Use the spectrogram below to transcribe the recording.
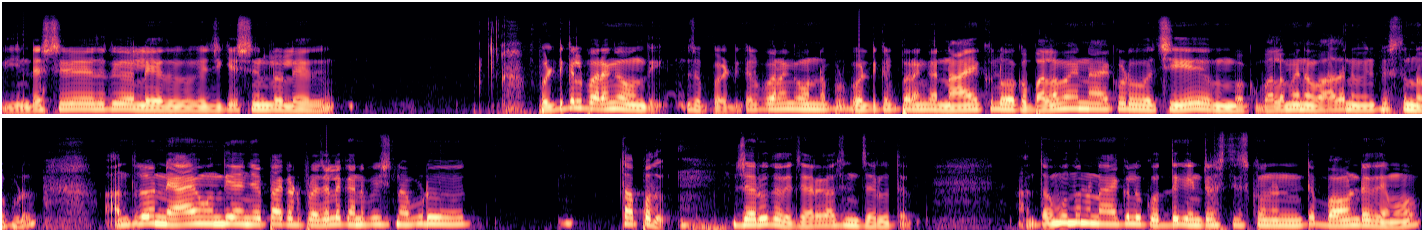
ఇండస్ట్రియల్గా లేదు ఎడ్యుకేషన్లో లేదు. పొలిటికల్ పరంగా ఉంది. సో పొలిటికల్ పరంగా ఉన్నప్పుడు పొలిటికల్ పరంగా నాయకులు ఒక బలమైన నాయకుడు వచ్చి ఒక బలమైన వాదన వినిపిస్తున్నప్పుడు అందులో న్యాయం ఉంది అని చెప్పి అక్కడ ప్రజలకు కనిపించినప్పుడు తప్పదు. జరుగుతుంది జరగాల్సింది జరుగుతుంది. అంతకుముందున్న నాయకులు కొద్దిగా ఇంట్రెస్ట్ తీసుకొని ఉంటే బాగుండేదేమో.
